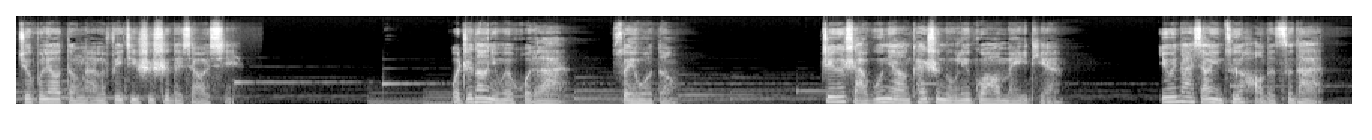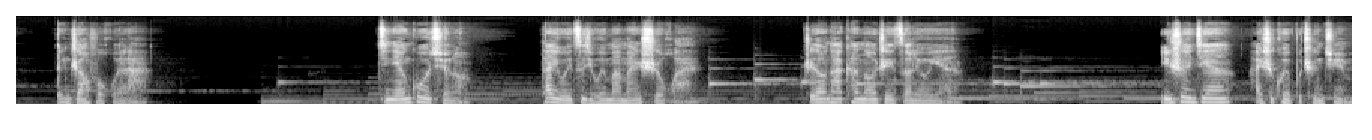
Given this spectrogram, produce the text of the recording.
却不料等来了飞机失事的消息。我知道你会回来，所以我等。这个傻姑娘开始努力过好每一天，因为她想以最好的姿态等丈夫回来。几年过去了，他以为自己会慢慢释怀，直到他看到这则留言，一瞬间还是溃不成军。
